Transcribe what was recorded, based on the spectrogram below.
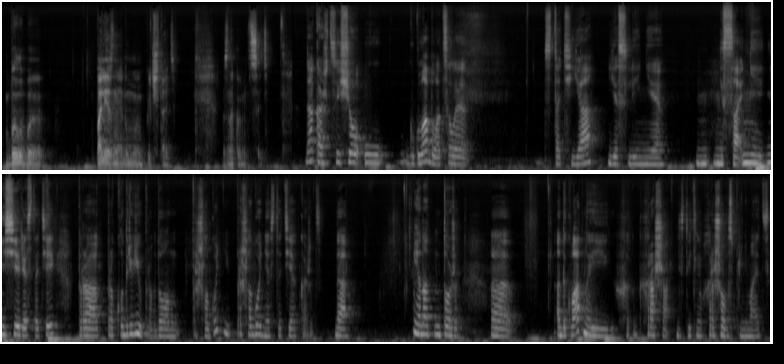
было бы полезно, я думаю, почитать, знакомиться с этим. Да, кажется, еще у Гугла была целая статья, если не, не, не, не серия статей про, про код-ревью. Правда, он прошлогодний, прошлогодняя статья, кажется. Да. И она тоже э, адекватна и хороша, действительно, хорошо воспринимается.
